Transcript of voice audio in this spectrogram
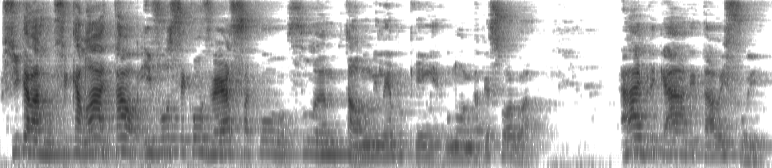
fica lá, fica lá e tal, e você conversa com fulano e tal, não me lembro quem é o nome da pessoa agora. Ai, obrigada e tal, e fui.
